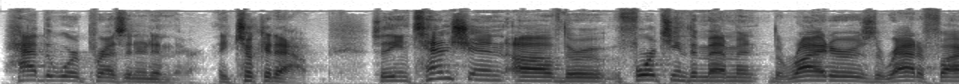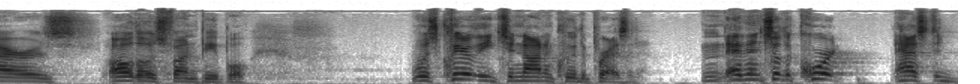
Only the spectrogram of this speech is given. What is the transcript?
had the word president in there. They took it out. So the intention of the 14th Amendment, the writers, the ratifiers, all those fun people, was clearly to not include the president. And then so the court has to,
